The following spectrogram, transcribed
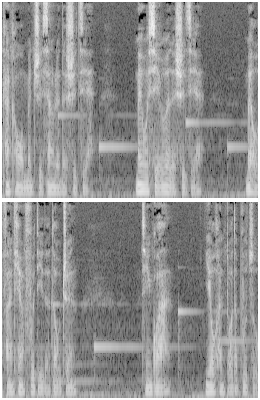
看看我们纸箱人的世界，没有邪恶的世界，没有翻天覆地的斗争，尽管。也有很多的不足。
